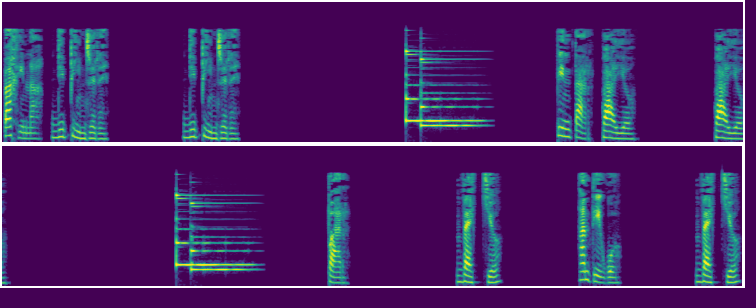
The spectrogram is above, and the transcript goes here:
Página. Dipingere. Dipingere. Pintar. Paio. Paio. Par. Vecchio. Antiguo. Vecchio.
